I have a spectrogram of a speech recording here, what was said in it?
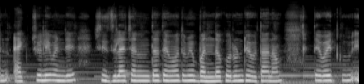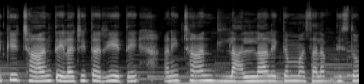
पण ॲक्च्युली म्हणजे शिजल्याच्या नंतर तेव्हा तुम्ही बंद करून ठेवता ना तेव्हा इतकं इतकी छान तेलाची तर्री येते आणि छान लाल लाल एकदम मसाला दिसतो.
